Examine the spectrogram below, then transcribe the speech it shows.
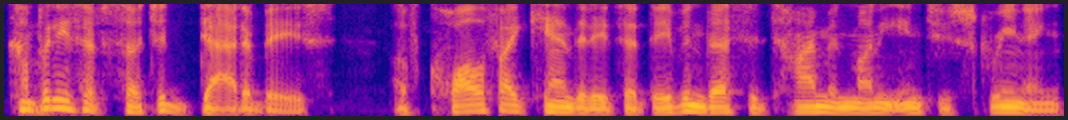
Companies have such a database of qualified candidates that they've invested time and money into screening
